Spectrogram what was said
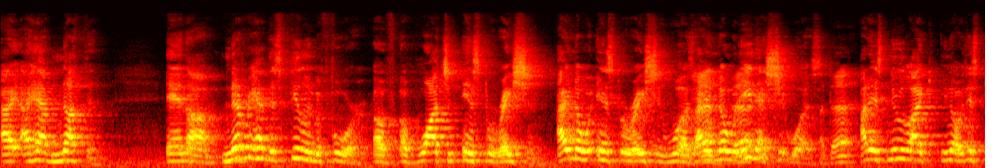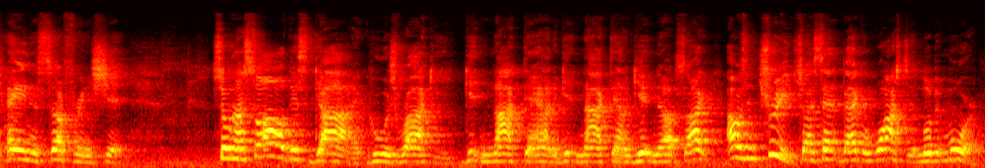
I, I have nothing. And um, never had this feeling before of, of watching inspiration. I didn't know what inspiration was. I didn't know I what any of that shit was. I. I just knew like, you know, just pain and suffering and shit. So when I saw this guy who was Rocky getting knocked down and getting knocked down, getting up, so I, I was intrigued. So I sat back and watched it a little bit more.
